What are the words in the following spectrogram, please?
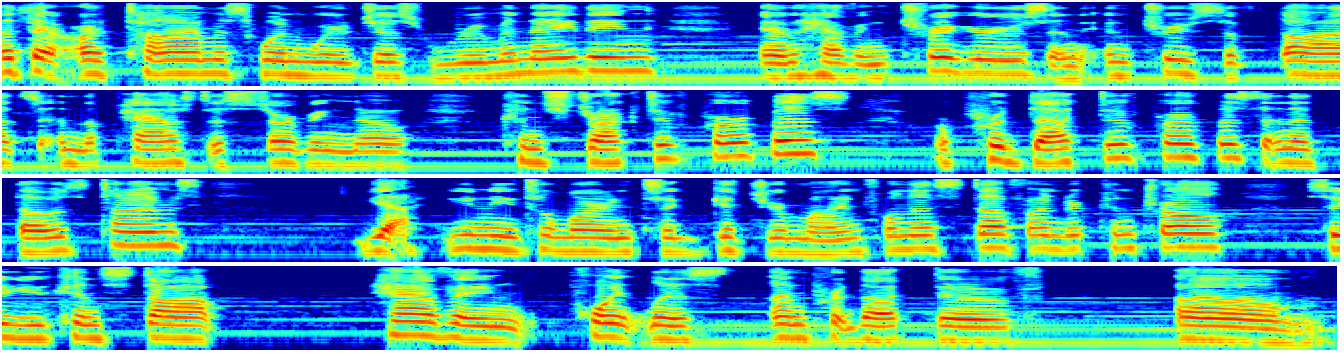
But there are times when we're just ruminating and having triggers and intrusive thoughts, and the past is serving no constructive purpose or productive purpose. And at those times, yeah, you need to learn to get your mindfulness stuff under control so you can stop having pointless, unproductive, um,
